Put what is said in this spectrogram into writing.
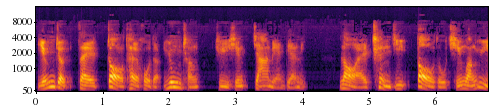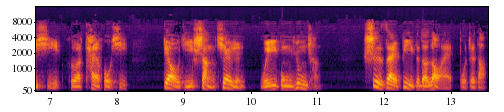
嬴政在赵太后的雍城举行加冕典礼，嫪毐趁机盗走秦王玉玺和太后玺，调集上千人围攻雍城。势在必得的嫪毐不知道，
